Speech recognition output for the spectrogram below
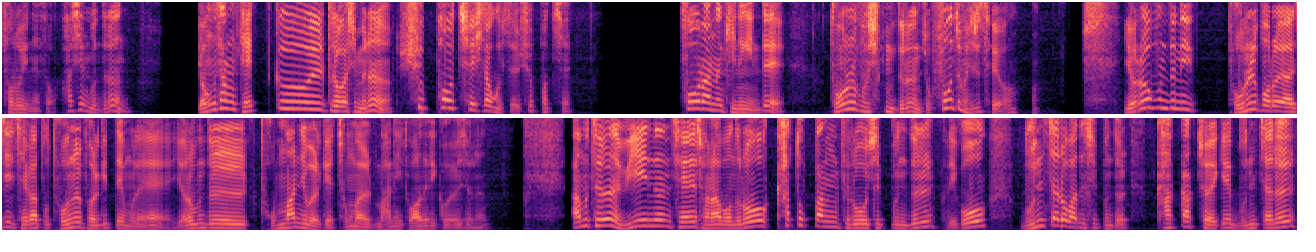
저로 인해서 하신 분들은 영상 댓글 들어가시면은 슈퍼챗이라고 있어요. 슈퍼챗. 후원하는 기능인데 돈을 보신 분들은 좀 후원 좀 해주세요. 여러분들이 돈을 벌어야지 제가 또 돈을 벌기 때문에 여러분들 돈 많이 벌게 정말 많이 도와드릴 거예요. 저는. 아무튼 위에 있는 제 전화번호로 카톡방 들어오실 분들 그리고 문자로 받으실 분들 각각 저에게 문자를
